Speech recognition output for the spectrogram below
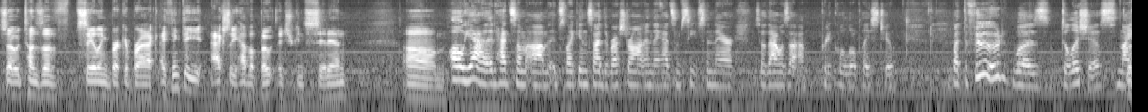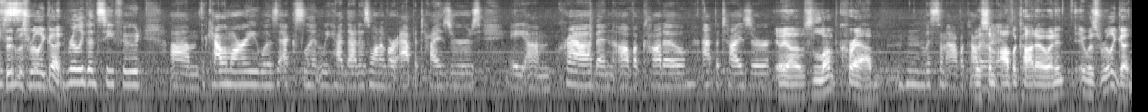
So tons of sailing bric-a-brac. I think they actually have a boat that you can sit in. Um, oh yeah, it had some. Um, it's like inside the restaurant, and they had some seats in there, so that was a pretty cool little place too. But the food was delicious. Nice. The food was really good. Really good seafood. Um, the calamari was excellent. We had that as one of our appetizers. A um, crab and avocado appetizer. Yeah, it was lump crab. Mm -hmm, with some avocado. With some avocado, and it, it was really good.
